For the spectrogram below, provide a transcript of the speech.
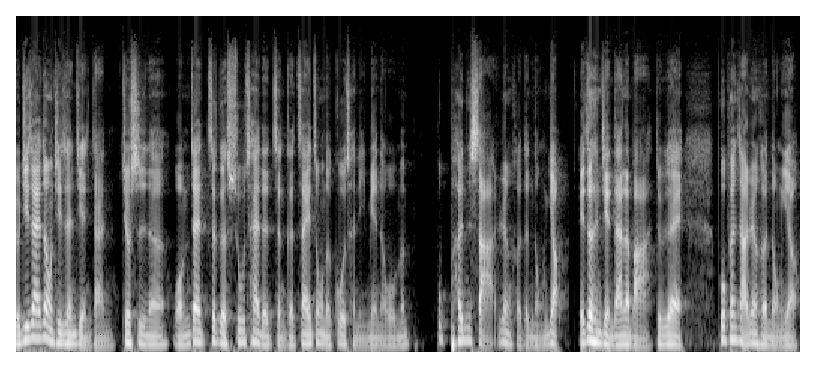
有机栽种其实很简单，就是呢，我们在这个蔬菜的整个栽种的过程里面呢，我们不喷洒任何的农药。诶，这很简单了吧？对不对？不喷洒任何农药。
